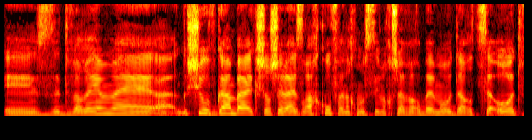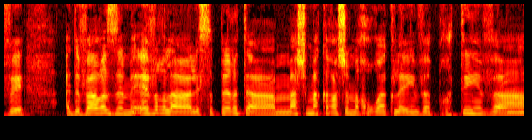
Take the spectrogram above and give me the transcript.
אה, זה דברים, אה, שוב, גם בהקשר של האזרח קוף, אנחנו עושים עכשיו הרבה מאוד הרצאות, והדבר הזה, מעבר ל- לספר את ה, מה, מה קרה שם מאחורי הקלעים והפרטים, וה,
